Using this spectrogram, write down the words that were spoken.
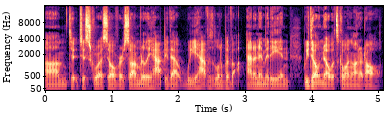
um, to, to screw us over. So I'm really happy that we have a little bit of anonymity and we don't know what's going on at all.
